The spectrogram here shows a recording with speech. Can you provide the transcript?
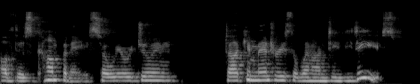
of this company. So we were doing documentaries that went on DVDs.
